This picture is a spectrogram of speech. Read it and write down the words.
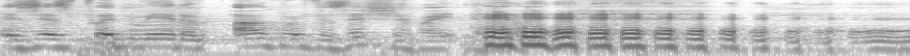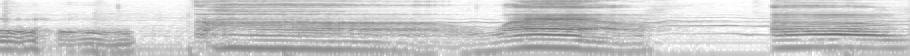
It's just putting me in an awkward position right now. oh, wow. Um,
